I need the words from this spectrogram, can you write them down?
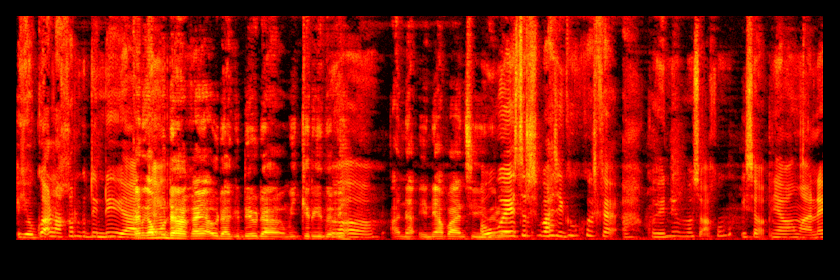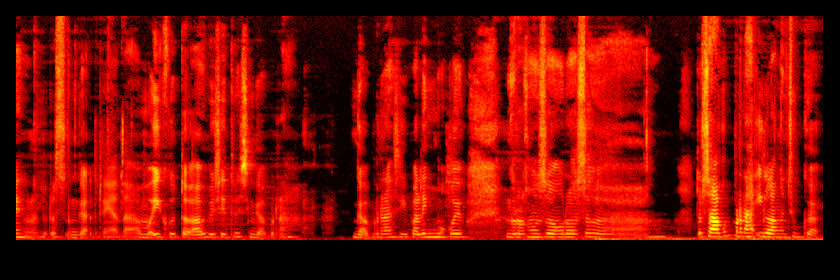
Ya gak lah kan ketindian kan kamu udah kayak udah gede udah mikir gitu Heeh. anak ini apaan sih? Oh gitu. wes terus pas iku kok kayak ah kok ini masuk aku iso nyawang ngono terus enggak ternyata. Mau ikut tuh abis itu sih enggak pernah. Enggak pernah sih paling mau koyo ngerosok ngerosok terus aku pernah hilang juga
